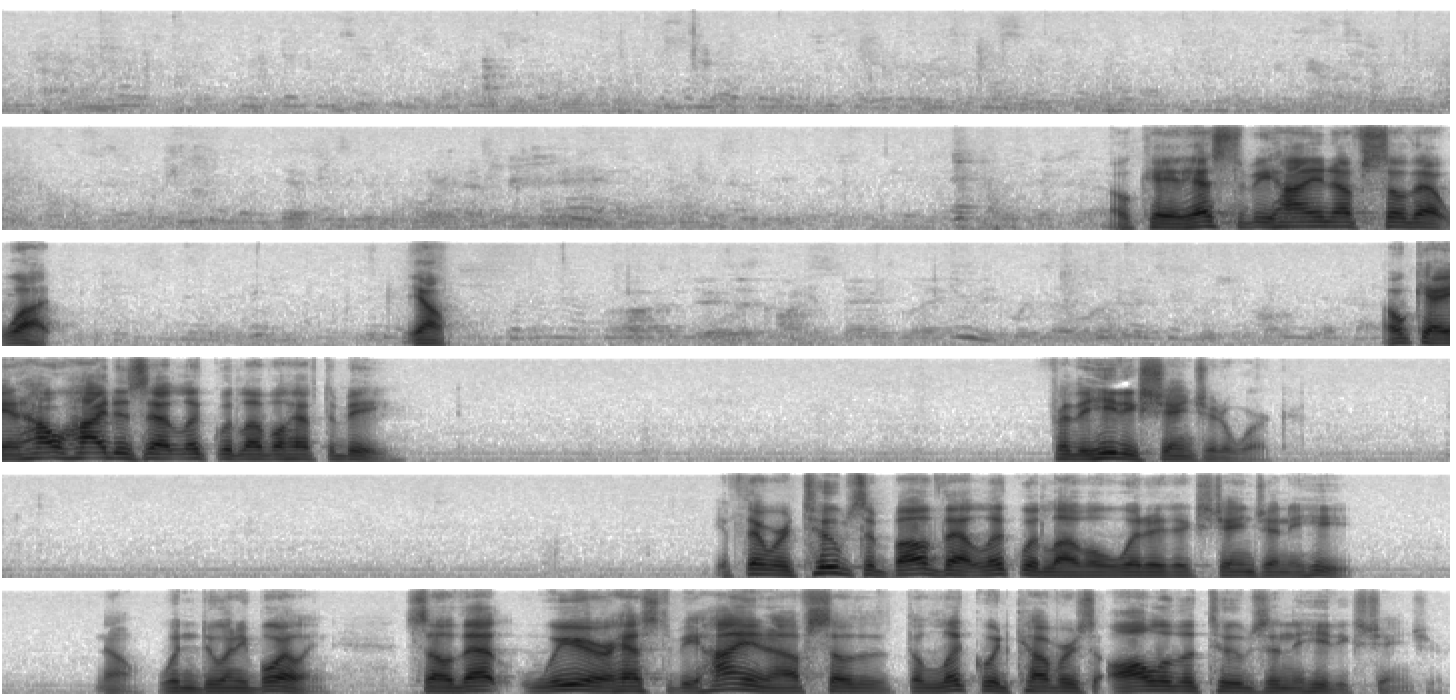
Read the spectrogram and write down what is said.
Okay, it has to be high enough so that what? Yeah. Okay, and how high does that liquid level have to be for the heat exchanger to work? If there were tubes above that liquid level, would it exchange any heat? No, wouldn't do any boiling. So that weir has to be high enough so that the liquid covers all of the tubes in the heat exchanger.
